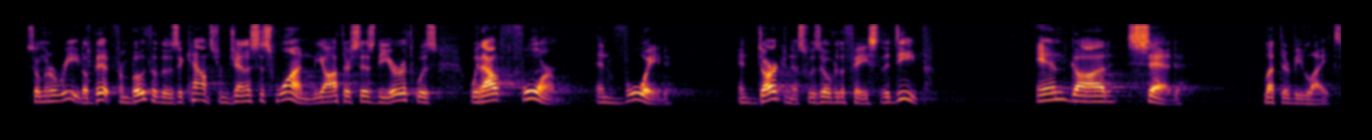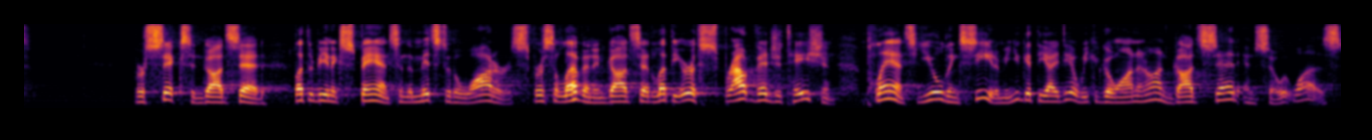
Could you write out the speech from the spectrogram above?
So I'm going to read a bit from both of those accounts. From Genesis 1, the author says, The earth was without form and void, and darkness was over the face of the deep. And God said, Let there be light. Verse 6, and God said, Let there be an expanse in the midst of the waters. Verse 11, and God said, Let the earth sprout vegetation, plants yielding seed. I mean, you get the idea. We could go on and on. God said, and so it was.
